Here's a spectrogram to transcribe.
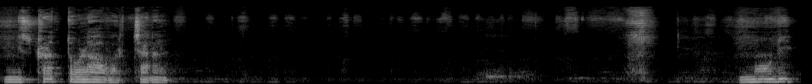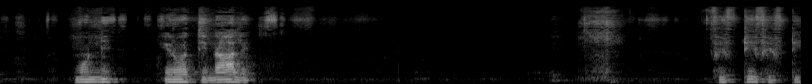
மிஸ்டர் தோழா அவர் சேனல் மூணு ஒன்று இருபத்தி நாலு ஃபிஃப்டி ஃபிஃப்டி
